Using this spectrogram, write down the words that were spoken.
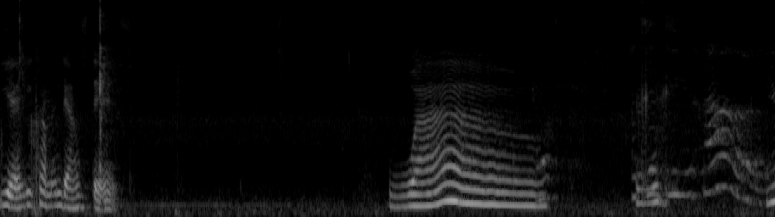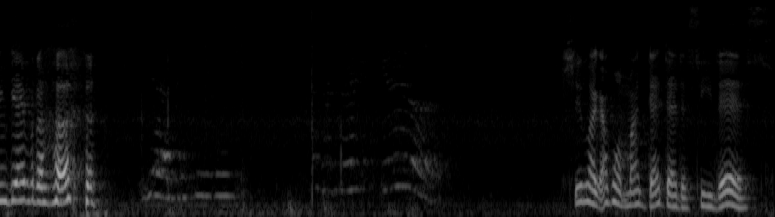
Yeah, he coming downstairs. Wow. You gave it a hug. She like, I want my dad to see this.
